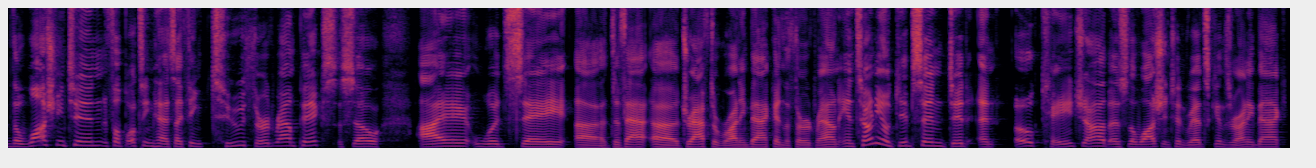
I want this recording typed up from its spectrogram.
the Washington football team has, I think, two third round picks. So I would say uh, deva- uh, draft a running back in the third round. Antonio Gibson did an okay job as the Washington Redskins running back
